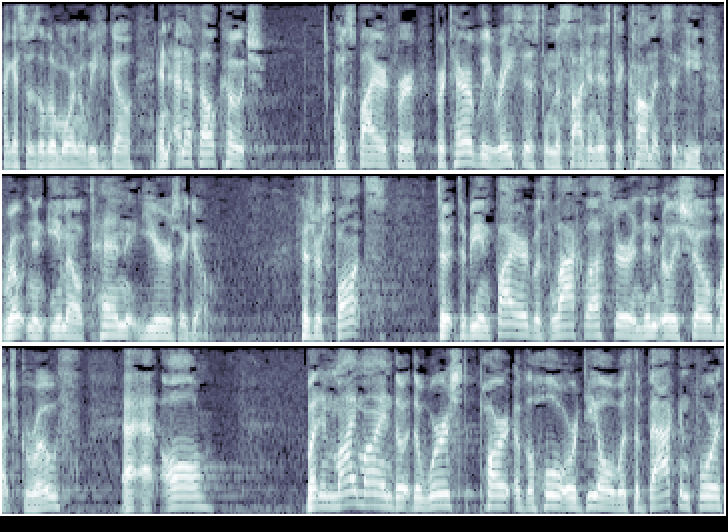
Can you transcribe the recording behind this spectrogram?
I guess it was a little more than a week ago, an NFL coach was fired for, for terribly racist and misogynistic comments that he wrote in an email 10 years ago. His response to, to being fired was lackluster and didn't really show much growth at, at all. But in my mind, the, the worst part of the whole ordeal was the back and forth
